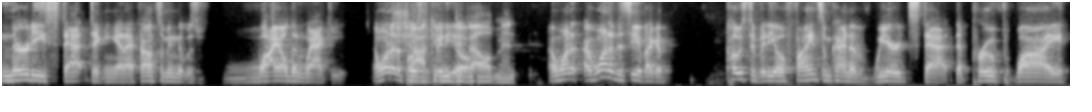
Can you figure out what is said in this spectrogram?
nerdy stat digging, and I found something that was wild and wacky. I wanted to post a Shocking video. development. I wanted I wanted to see if I could post a video, find some kind of weird stat that proved why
